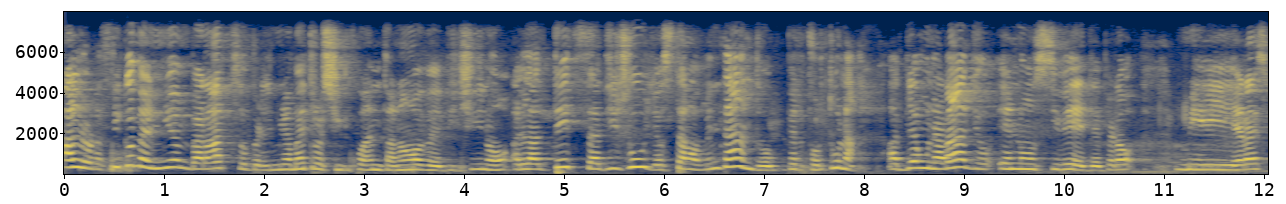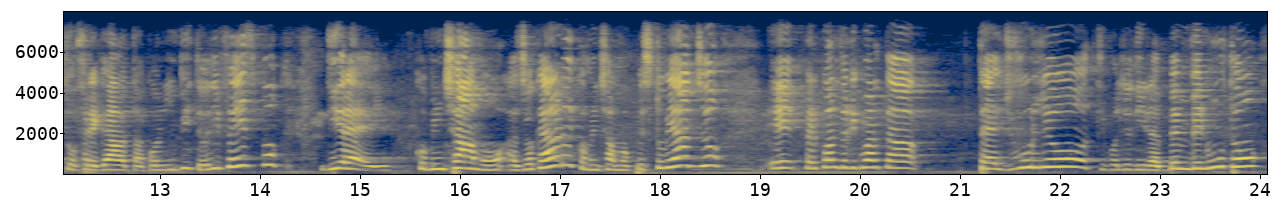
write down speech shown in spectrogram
Allora, siccome il mio imbarazzo per il mio metro 59 vicino all'altezza di Giulio sta aumentando, per fortuna abbiamo una radio e non si vede, però mi resto fregata con il video di Facebook, direi cominciamo a giocare, cominciamo questo viaggio e per quanto riguarda te Giulio ti voglio dire benvenuto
